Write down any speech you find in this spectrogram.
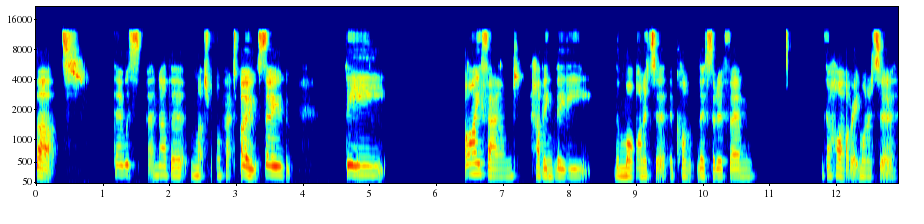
but there was another much more practical. Oh, so the I found having the the monitor, the con the sort of um the heart rate monitor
